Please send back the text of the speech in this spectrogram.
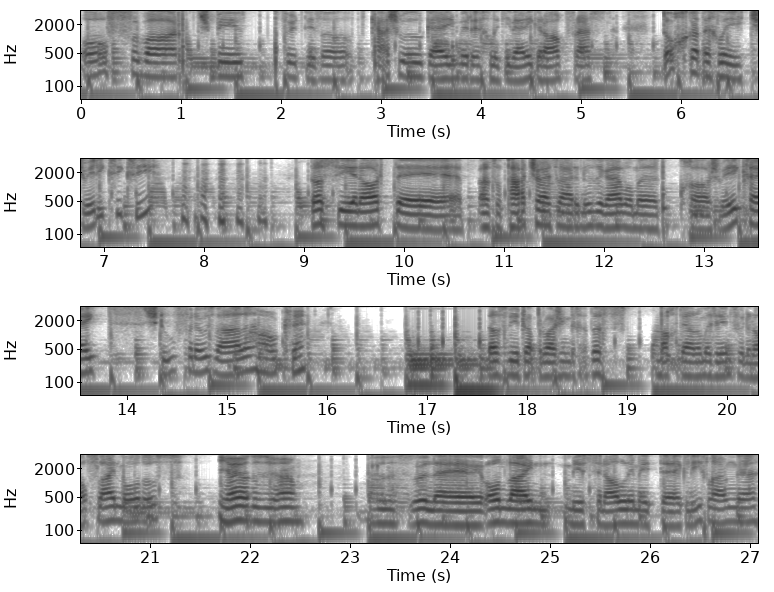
offenbar das Spiel für die, so die Casual Gamer, ein bisschen die weniger angefressen, doch gerade ein bisschen schwierig war. Dass sie eine Art äh, also Patches werden rausgeben, wo man kann Schwierigkeitsstufen auswählen kann. Ah, okay. Das wird aber wahrscheinlich, das macht ja nur Sinn für einen Offline-Modus. Ja, ja, das ist ja. Weil es Weil äh, online müssen alle mit äh, gleich langen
